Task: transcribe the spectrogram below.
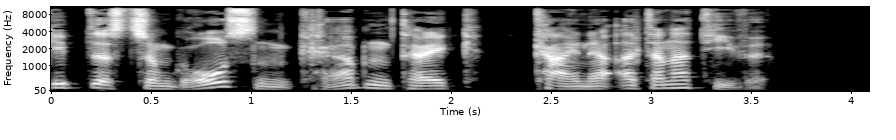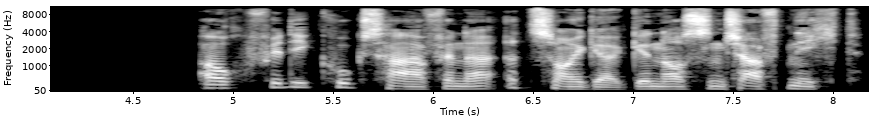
gibt es zum großen Krabbentreck keine Alternative auch für die Cuxhavener Erzeugergenossenschaft nicht.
